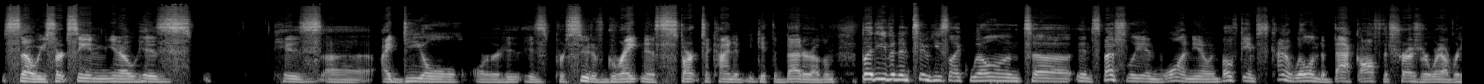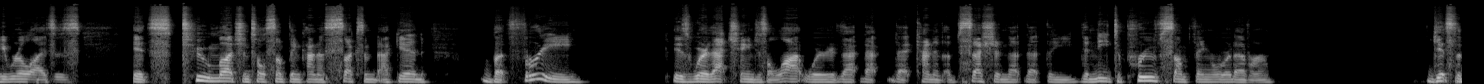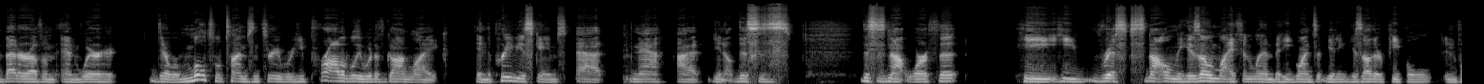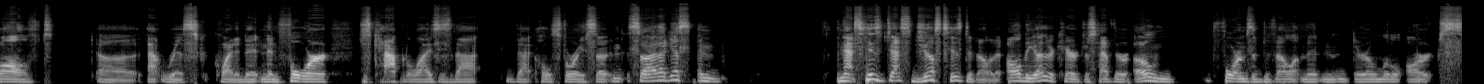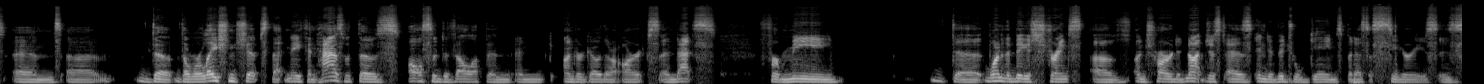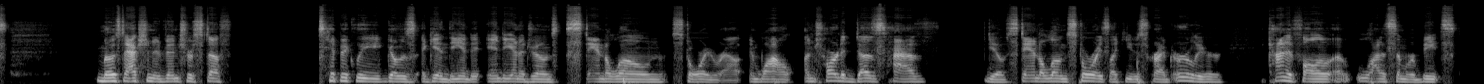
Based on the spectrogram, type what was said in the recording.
So we start seeing you know his his uh, ideal or his, his, pursuit of greatness start to kind of get the better of him. But even in two, he's like willing to, and especially in one, you know, in both games, he's kind of willing to back off the treasure whenever he realizes it's too much until something kind of sucks him back in. But three is where that changes a lot, where that that that kind of obsession, that that the the need to prove something or whatever gets the better of him, and where there were multiple times in three where he probably would have gone like in the previous games at nah i you know this is this is not worth it. He he risks not only his own life and limb but he winds up getting his other people involved uh, at risk quite a bit. And then four just capitalizes that that whole story. So so i guess and and that's his that's just his development. All the other characters have their own forms of development and their own little arcs and um, the the relationships that Nathan has with those also develop and, and undergo their arcs. And that's for me the one of the biggest strengths of Uncharted, not just as individual games, but as a series, is most action adventure stuff typically goes again the Indiana Jones standalone story route. And while Uncharted does have you know standalone stories like you described earlier, kind of follow a lot of similar beats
